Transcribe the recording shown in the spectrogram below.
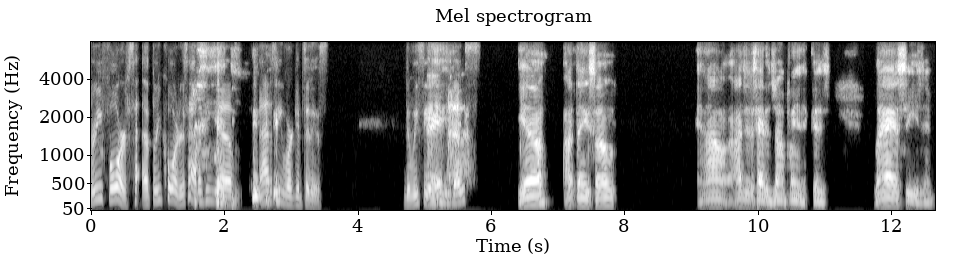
Three fourths, uh, three quarters. How does he um, how does he work into this? Do we see a heavy Hey. dose? Yeah, I think so. And I I just had to jump in it because last season,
